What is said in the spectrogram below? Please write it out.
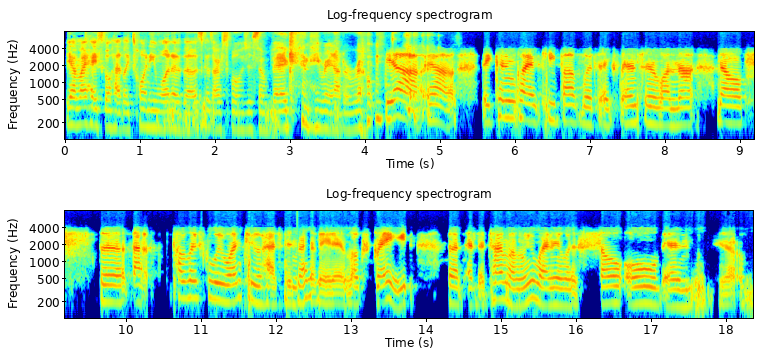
Yeah, my high school had like 21 of those because our school was just so big and they ran out of room. yeah, yeah. They couldn't quite keep up with the expansion and whatnot. Now, the that public school we went to has been renovated. It looks great, but at the time when we went, it was so old and you know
